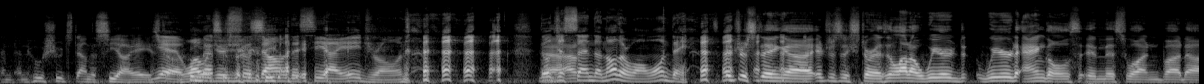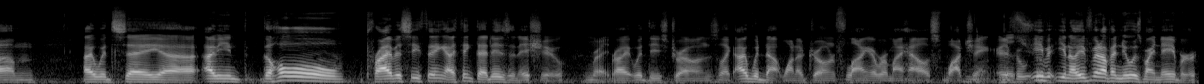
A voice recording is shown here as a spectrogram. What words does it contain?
And, and who shoots down the CIA? Yeah, stuff? Who why would you messes with shoot down the CIA drone? They'll Yeah, just send another one one day. interesting, uh, interesting story. There's a lot of weird, weird angles in this one, but um, I would say, uh, I mean, the whole privacy thing. I think that is an issue, Right. Right, with these drones. Like, I would not want a drone flying over my house watching. If it- even, you know, even if I knew it was my neighbor,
